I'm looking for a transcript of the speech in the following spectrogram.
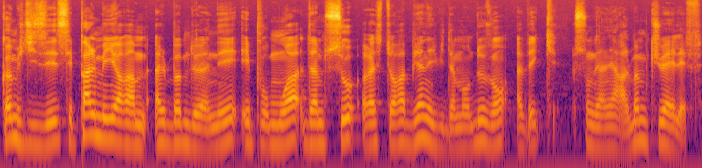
comme je disais, c'est pas le meilleur album de l'année. Et pour moi, Damso restera bien évidemment devant avec son dernier album QALF.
